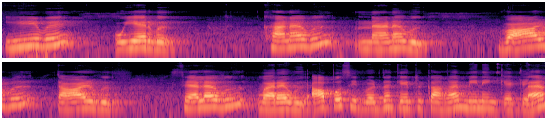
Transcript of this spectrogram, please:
இழிவு உயர்வு. கனவு நனவு. வாழ்வு தாழ்வு. செலவு வரவு. ஆப்போசிட் வேர்டு தான் கேட்டிருக்காங்க. மீனிங் கேட்கல.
